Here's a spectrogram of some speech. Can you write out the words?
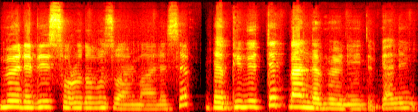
Böyle bir sorunumuz var maalesef. Ve bir müddet ben de böyleydim. Yani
